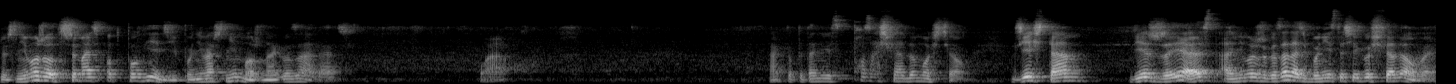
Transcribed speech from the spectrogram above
lecz nie może otrzymać odpowiedzi, ponieważ nie można go zadać. Wow. Tak, to pytanie jest poza świadomością. Gdzieś tam wiesz, że jest, ale nie możesz go zadać, bo nie jesteś jego świadomy.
